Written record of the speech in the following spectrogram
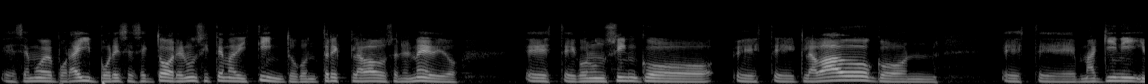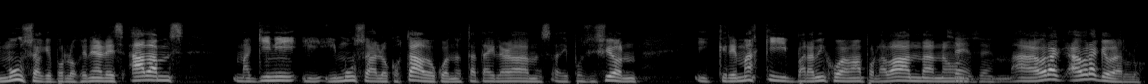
Eh, se mueve por ahí, por ese sector, en un sistema distinto, con tres clavados en el medio, este, con un 5 este, clavado, con este, McKinney y Musa, que por lo general es Adams, McKinney y, y Musa a los costados, cuando está Tyler Adams a disposición. Y Kremaski para mí juega más por la banda, no Sí, sí. Habrá, habrá que verlo.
